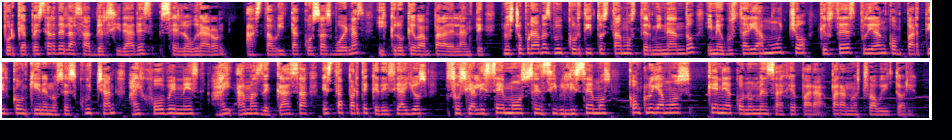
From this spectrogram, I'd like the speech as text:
porque a pesar de las adversidades se lograron hasta ahorita cosas buenas y creo que van para adelante. Nuestro programa es muy cortito, estamos terminando y me gustaría mucho que ustedes pudieran compartir con quienes nos escuchan. Hay jóvenes, hay amas de casa. Esta parte que decía ellos, socialicemos, sensibilicemos, concluyamos, Kenia, con un mensaje para, para nuestro auditorio.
